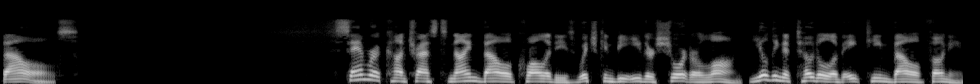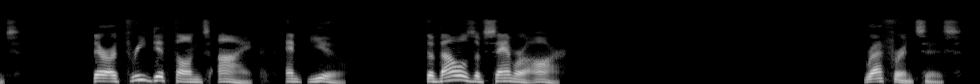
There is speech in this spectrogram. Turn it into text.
Vowels Samra contrasts nine vowel qualities which can be either short or long, yielding a total of 18 vowel phonemes. There are three diphthongs, i, and u. The vowels of Samra are References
